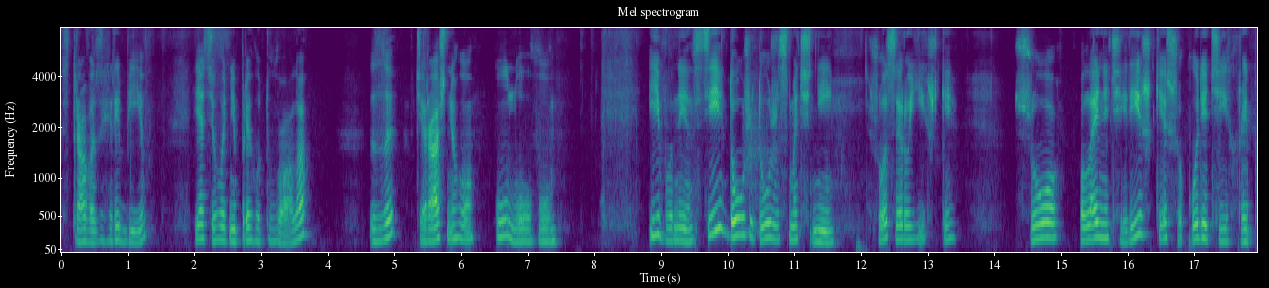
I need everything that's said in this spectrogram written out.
страви з грибів я сьогодні приготувала з вчорашнього улову. І вони всі дуже-дуже смачні. Що сироїшки, що оленячі ріжки, що курячий хрип.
